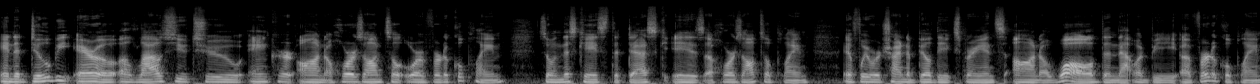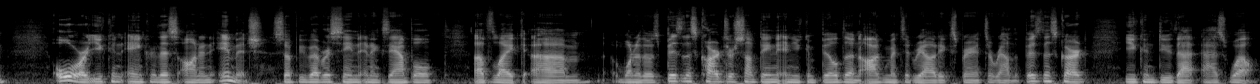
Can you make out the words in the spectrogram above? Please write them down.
And Adobe Aero allows you to anchor on a horizontal or a vertical plane. So in this case, the desk is a horizontal plane. If we were trying to build the experience on a wall, then that would be a vertical plane or you can anchor this on an image. So if you've ever seen an example of like um, one of those business cards or something, and you can build an augmented reality experience around the business card, you can do that as well.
